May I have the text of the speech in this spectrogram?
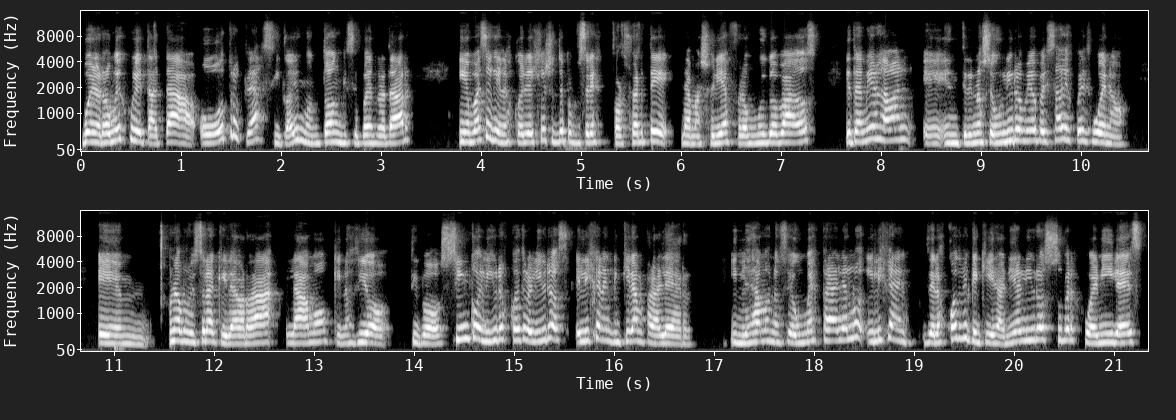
Bueno, Romeo y Julieta, ta, o otro clásico, hay un montón que se pueden tratar, y me parece que en los colegios, yo tengo profesores, por suerte, la mayoría fueron muy copados, que también nos daban eh, entre, no sé, un libro medio pesado y después, bueno, Em, una profesora que la verdad la amo, que nos dio tipo cinco libros, cuatro libros, elijan el que quieran para leer. Y les damos, no sé, un mes para leerlo, y elijan de los cuatro que quieran. Y eran libros súper juveniles,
